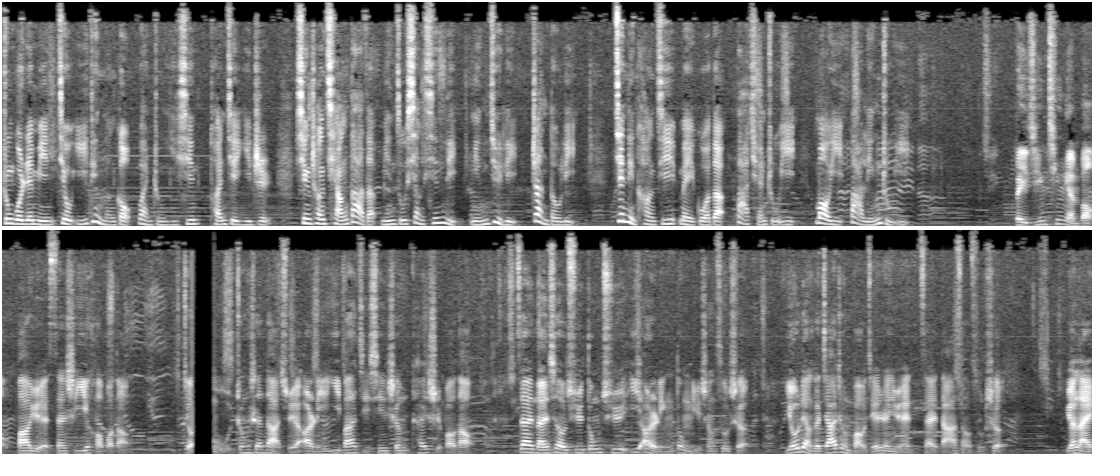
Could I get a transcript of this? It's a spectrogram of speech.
中国人民就一定能够万众一心、团结一致，形成强大的民族向心力、凝聚力、战斗力，坚定抗击美国的霸权主义、贸易霸凌主义。北京青年报八月三十一号报道。九五中山大学二零一八级新生开始报到，在南校区东区一二零栋女生宿舍，有两个家政保洁人员在打扫宿舍。原来，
